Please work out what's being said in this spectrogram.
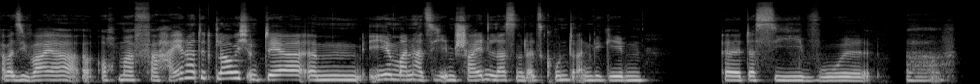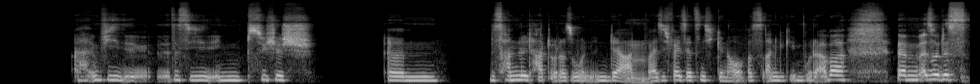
Aber sie war ja auch mal verheiratet, glaube ich, und der ähm, Ehemann hat sich eben scheiden lassen und als Grund angegeben, äh, dass sie wohl äh, äh irgendwie, dass sie ihn psychisch ähm, misshandelt hat oder so in der Art und mhm. Weise. Ich weiß jetzt nicht genau, was angegeben wurde, aber ähm, also das,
